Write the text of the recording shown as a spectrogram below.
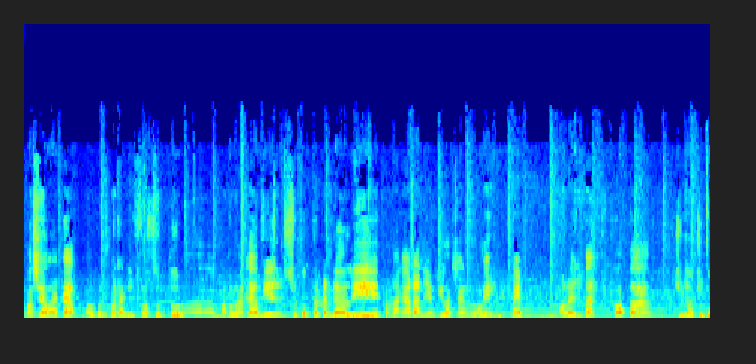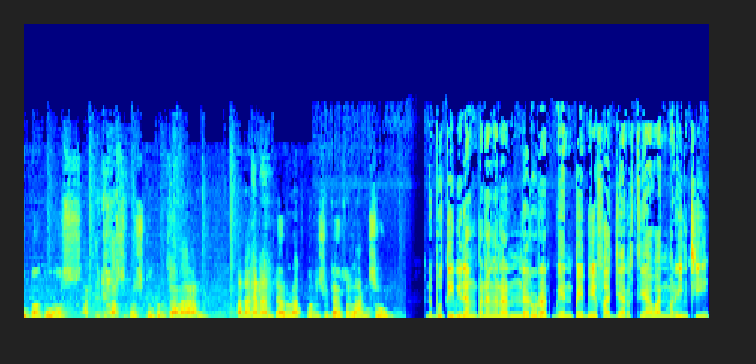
masyarakat maupun kepada infrastruktur. Menurut kami cukup terkendali penanganan yang dilaksanakan oleh pemerintah kota sudah cukup bagus, aktivitas posko berjalan, penanganan darurat pun sudah berlangsung. Deputi Bidang Penanganan Darurat BNPB Fajar Setiawan merinci,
